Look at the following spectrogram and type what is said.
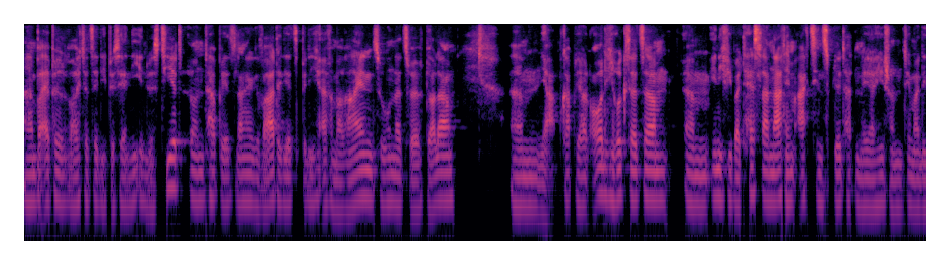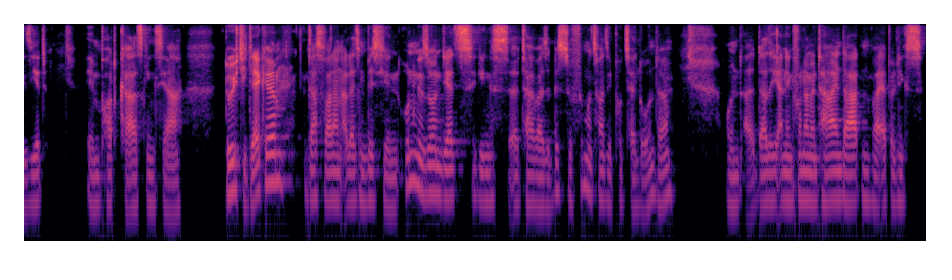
Äh, bei Apple war ich tatsächlich bisher nie investiert und habe jetzt lange gewartet. Jetzt bin ich einfach mal rein zu 112 Dollar. Ähm, ja, gab ja einen ordentlichen Rücksetzer. Ähm, ähnlich wie bei Tesla nach dem Aktiensplit hatten wir ja hier schon thematisiert. Im Podcast ging es ja durch die Decke. Das war dann alles ein bisschen ungesund. Jetzt ging es äh, teilweise bis zu 25 Prozent runter. Und äh, da sich an den fundamentalen Daten bei Apple nichts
